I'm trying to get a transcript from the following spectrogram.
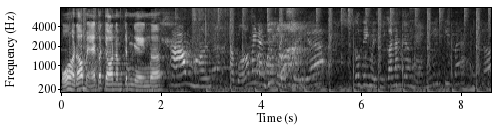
Ủa hồi đó mẹ có cho 500 ngàn mà. Không hồi, hồi bữa mấy năm trước lì xì á cô tiên lì xì con 500 ngàn với cái bác này đó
